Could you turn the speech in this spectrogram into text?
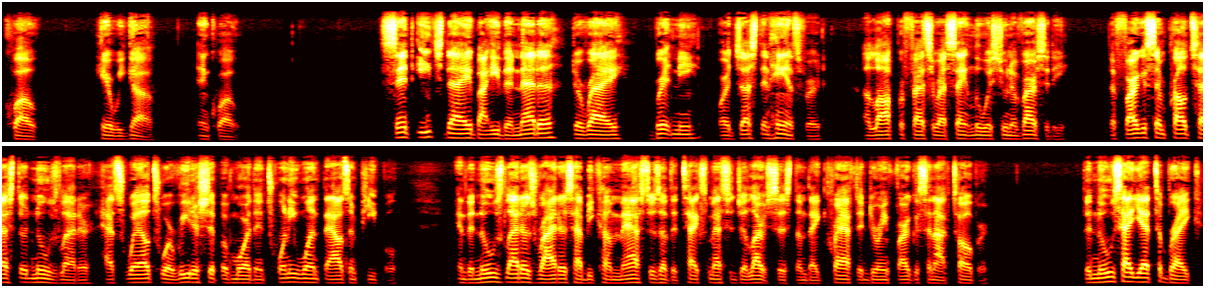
Quote, Here we go, end quote. Sent each day by either Netta, DeRay, Brittany, or Justin Hansford, a law professor at St. Louis University, the Ferguson Protester newsletter had swelled to a readership of more than 21,000 people, and the newsletter's writers had become masters of the text message alert system they crafted during Ferguson October. The news had yet to break,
